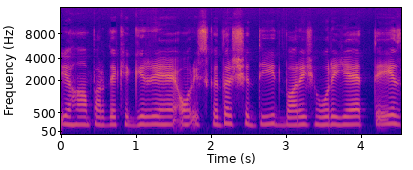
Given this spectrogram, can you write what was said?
यहाँ पर देखें गिर रहे हैं और इस कदर शदीद बारिश हो रही है तेज़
